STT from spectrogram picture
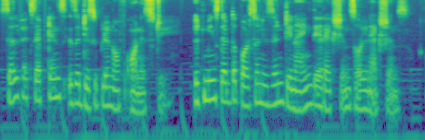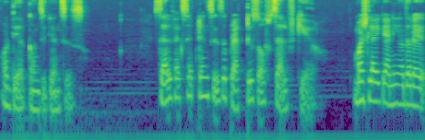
Self acceptance is a discipline of honesty. It means that the person isn't denying their actions or inactions or their consequences. Self acceptance is a practice of self care. Much like any other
